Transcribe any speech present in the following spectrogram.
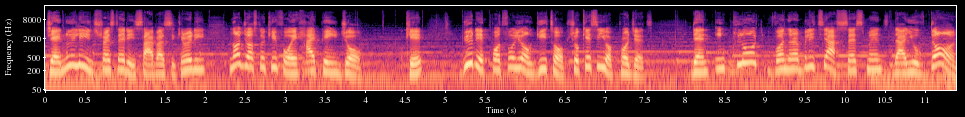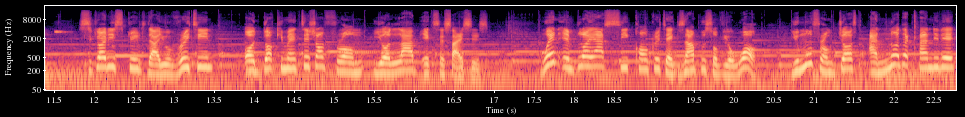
genuinely interested in cybersecurity, not just looking for a high paying job. Okay, build a portfolio on GitHub showcasing your project. Then include vulnerability assessment that you've done, security scripts that you've written, or documentation from your lab exercises. When employers see concrete examples of your work, you move from just another candidate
